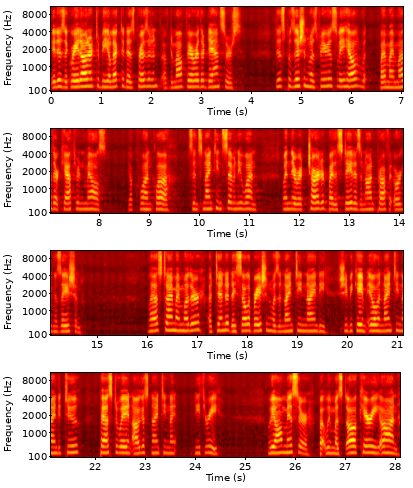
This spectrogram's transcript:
It is a great honor to be elected as president of the Mount Fairweather Dancers. This position was previously held by my mother, Catherine Mills, Yakwan Kla, since 1971, when they were chartered by the state as a nonprofit organization. Last time my mother attended a celebration was in 1990. She became ill in 1992, passed away in August 1993. We all miss her, but we must all carry on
